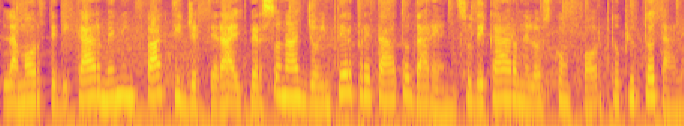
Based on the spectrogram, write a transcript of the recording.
La morte di Carmen infatti getterà il personaggio interpretato da Renzo De Caro nello sconforto più totale.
